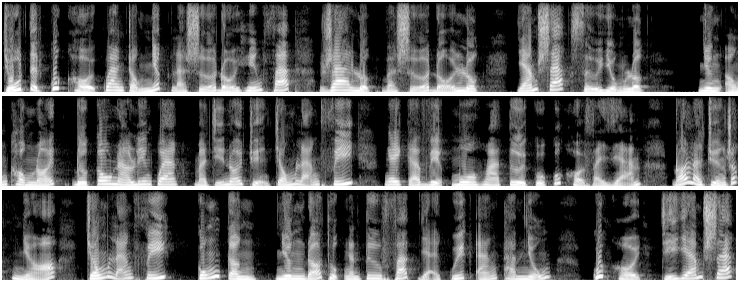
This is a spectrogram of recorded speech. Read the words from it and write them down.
Chủ tịch Quốc hội quan trọng nhất là sửa đổi hiến pháp, ra luật và sửa đổi luật, giám sát sử dụng luật. Nhưng ông không nói được câu nào liên quan mà chỉ nói chuyện chống lãng phí, ngay cả việc mua hoa tươi của Quốc hội phải giảm. Đó là chuyện rất nhỏ, chống lãng phí cũng cần, nhưng đó thuộc ngành tư pháp giải quyết án tham nhũng. Quốc hội chỉ giám sát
